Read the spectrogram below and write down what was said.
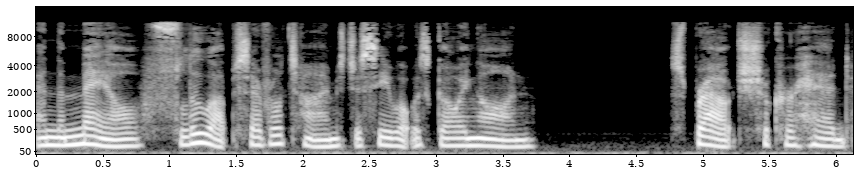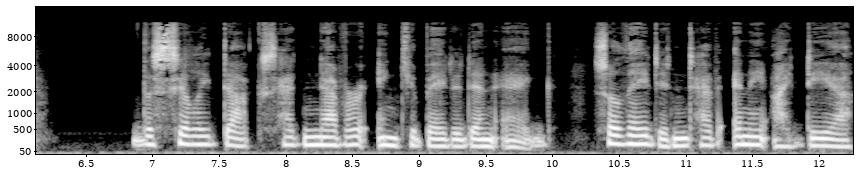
and the male flew up several times to see what was going on. Sprout shook her head. The silly ducks had never incubated an egg, so they didn't have any idea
